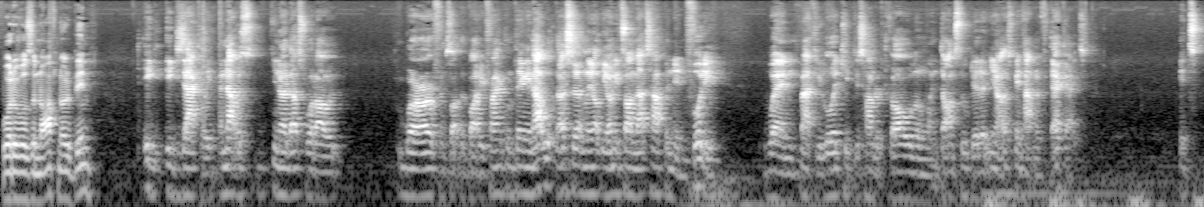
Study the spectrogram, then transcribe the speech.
What if it was a knife, not a bin? e- exactly, and that was, you know, that's what I was. Where I referenced like the Buddy Franklin thing, and that that's certainly not the only time that's happened in footy. When Matthew Lloyd kicked his hundredth goal, and when Dunstall did it, you know, that's been happening for decades. It's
